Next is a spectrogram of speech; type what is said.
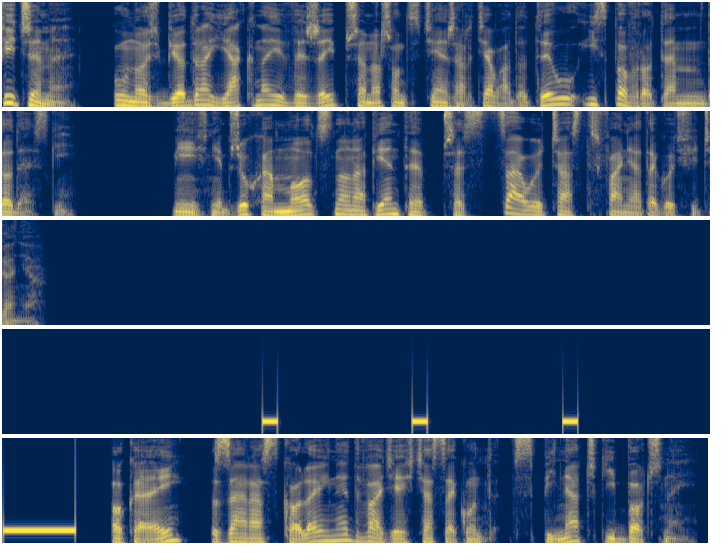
Ćwiczymy. Unoś biodra jak najwyżej, przenosząc ciężar ciała do tyłu i z powrotem do deski. Mięśnie brzucha mocno napięte przez cały czas trwania tego ćwiczenia. Ok, zaraz kolejne 20 sekund wspinaczki bocznej.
